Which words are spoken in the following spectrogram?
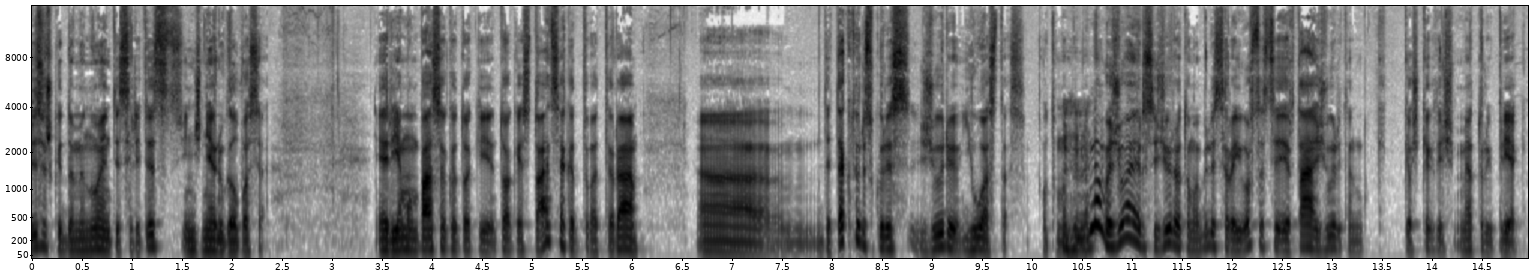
visiškai dominuojantis rytis inžinierių galvose. Ir jie mums pasako tokį, tokią situaciją, kad vat, yra uh, detektorius, kuris žiūri juostas automobilio. Mhm. Nevažiuoja ir jis žiūri, automobilis yra juostose ir tą žiūri ten kažkiek tai metrų į priekį.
